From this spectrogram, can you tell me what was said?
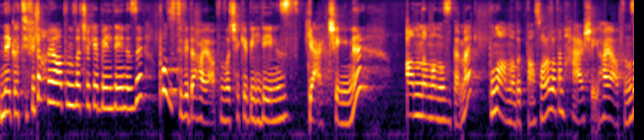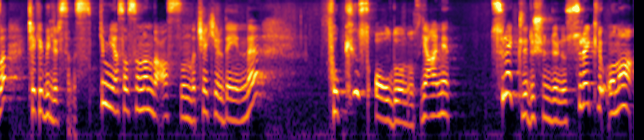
negatifi de hayatınıza çekebildiğinizi, pozitifi de hayatınıza çekebildiğiniz gerçeğini anlamanız demek. Bunu anladıktan sonra zaten her şeyi hayatınıza çekebilirsiniz. Kim yasasının da aslında çekirdeğinde fokus olduğunuz yani sürekli düşündüğünüz, sürekli ona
